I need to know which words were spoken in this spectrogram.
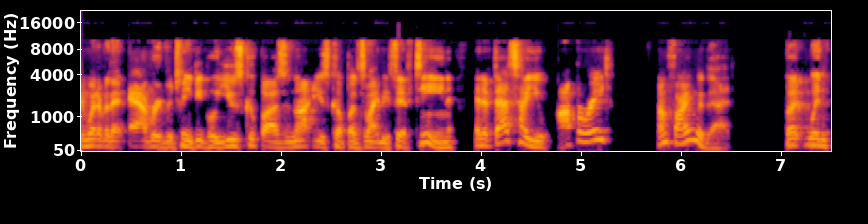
and whatever that average between people who use coupons and not use coupons might be 15. And if that's how you operate, I'm fine with that. But when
